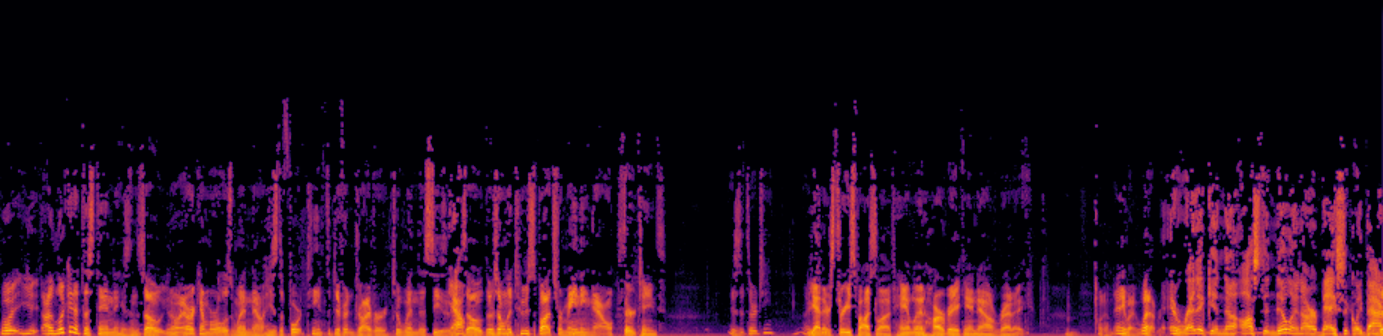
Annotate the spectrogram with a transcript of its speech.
Well, you, I'm looking at the standings, and so you know Aric Almirola's win now. He's the 14th different driver to win this season. Yeah. So there's only two spots remaining now. 13th. Is it 13? Are Yeah, there's three spots left. Hamlin, Harvick, and now Reddick. Okay. Anyway, whatever. Reddick and uh, Austin Dillon are basically battling.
